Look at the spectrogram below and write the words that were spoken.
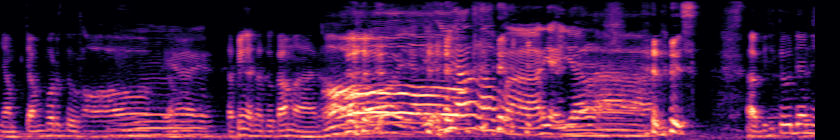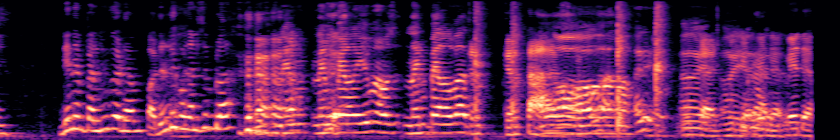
nyam- campur tuh Oh, iya iya. tapi nggak satu kamar Oh, iya. Iyalah, Mar. Ya iyalah. terus habis itu udah nih dia nempel juga dam. Padahal dia kosan sebelah. Nem- nempel itu maksud nempel banget. Ker- kertas. Oh, ada. bukan Oh, bukan iya. beda beda.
